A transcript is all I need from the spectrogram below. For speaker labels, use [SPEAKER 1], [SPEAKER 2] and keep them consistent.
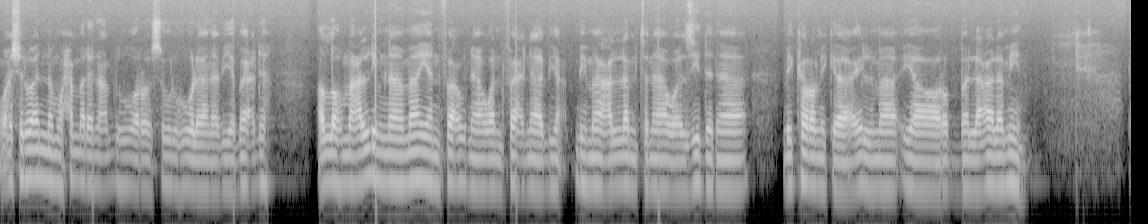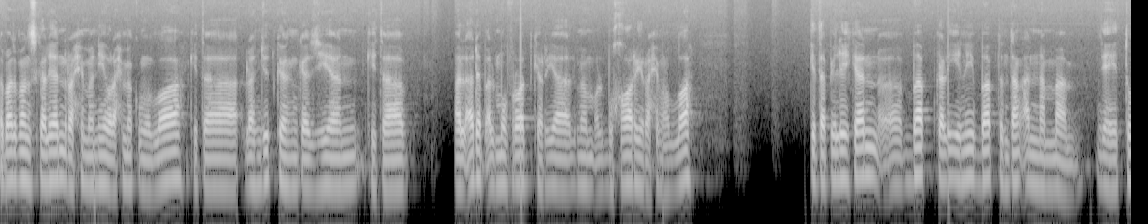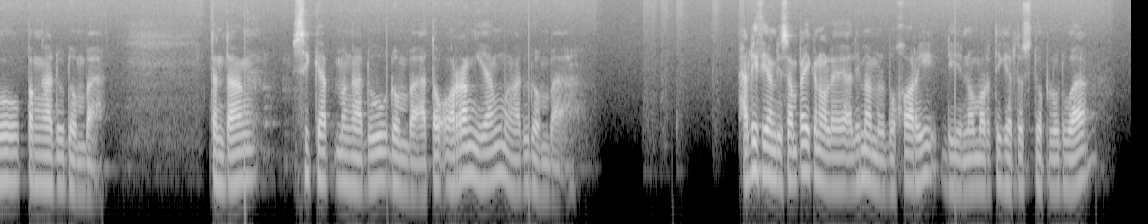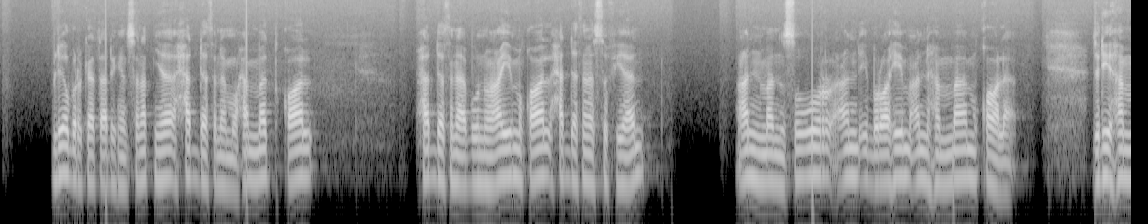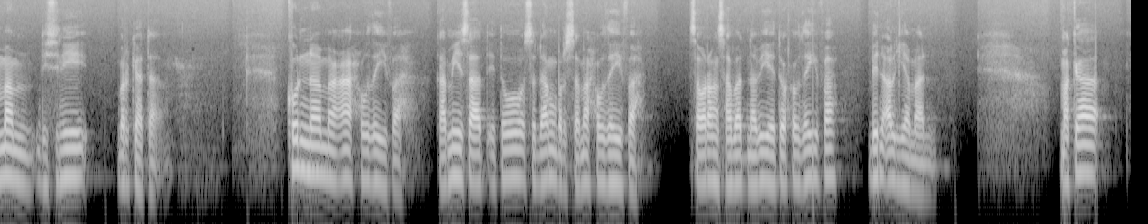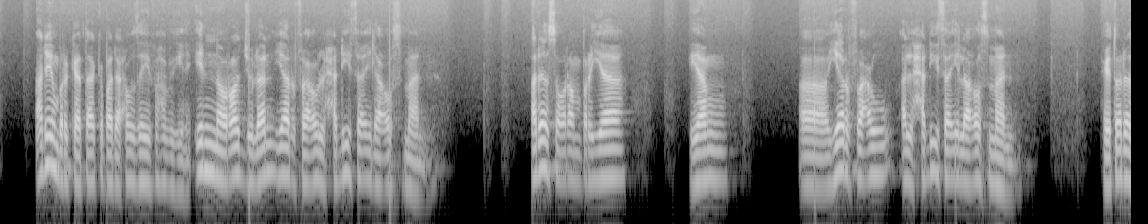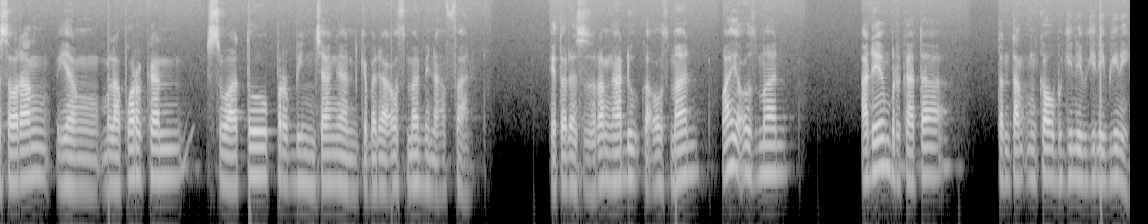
[SPEAKER 1] وأشهد أن محمدا عبده ورسوله لا نبي بعده اللهم علمنا ما ينفعنا وانفعنا بما علمتنا وزدنا بكرمك علما يا رب العالمين Teman-teman sekalian rahimani wa rahimakumullah Kita lanjutkan kajian kitab Al-Adab Al-Mufrad karya Imam Al-Bukhari rahimahullah Kita pilihkan uh, bab kali ini bab tentang An-Nammam Yaitu pengadu domba Tentang sikap mengadu domba atau orang yang mengadu domba. Hadis yang disampaikan oleh Al-Imam Al-Bukhari di nomor 322 Beliau berkata dengan sanatnya haddatsana Muhammad qal haddatsana Abu Nuaim qal haddatsana Sufyan an Mansur an Ibrahim an Hammam qala. Jadi Hammam di sini berkata Kunna ma'a Hudzaifah Kami saat itu sedang bersama Hudzaifah seorang sahabat Nabi yaitu Hudzaifah bin Al-Yaman Maka ada yang berkata kepada Hudzaifah begini, "Inna rajulan yarfa'ul haditha ila Uthman." Ada seorang pria yang uh, yarfa'u al-haditha ila Uthman. Itu ada seorang yang melaporkan suatu perbincangan kepada Uthman bin Affan. Itu ada seseorang ngadu ke Uthman, "Wahai Uthman, ada yang berkata tentang engkau begini begini begini."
